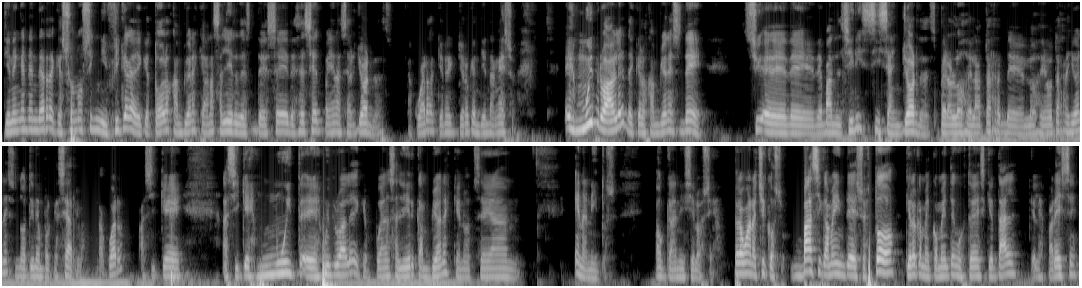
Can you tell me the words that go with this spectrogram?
tienen que entender de que eso no significa de que todos los campeones que van a salir de, ese, de ese, set vayan a ser Jordals. ¿De acuerdo? Quiero, quiero, que entiendan eso. Es muy probable de que los campeones de, eh, de, de City sí sean Jordals, pero los de, de, los de otras regiones no tienen por qué serlo. ¿De acuerdo? Así que Así que es muy, es muy probable que puedan salir campeones que no sean enanitos. Aunque ni si lo sea. Pero bueno, chicos, básicamente eso es todo. Quiero que me comenten ustedes qué tal, qué les parece,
